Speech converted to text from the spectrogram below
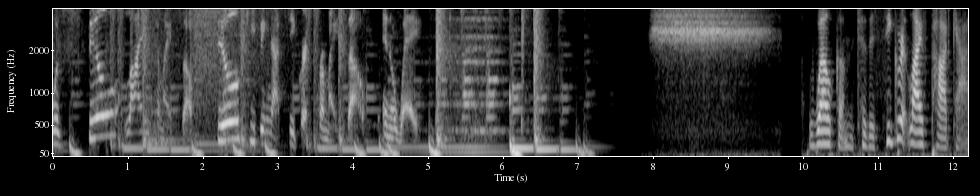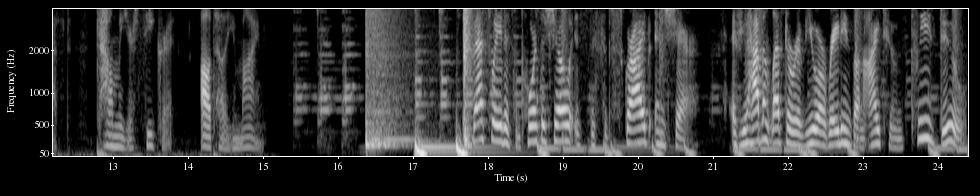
was still lying to myself, still keeping that secret from myself in a way. Welcome to the Secret Life Podcast. Tell me your secret. I'll tell you mine. The best way to support the show is to subscribe and share. If you haven't left a review or ratings on iTunes, please do.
